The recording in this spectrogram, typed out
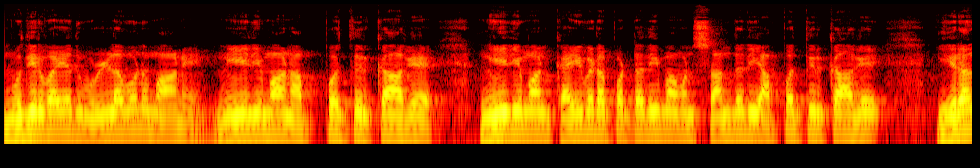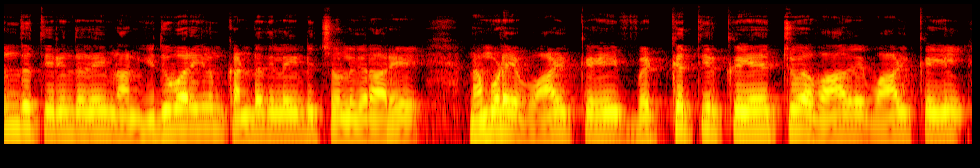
முதிர்வயது உள்ளவனும் ஆனேன் நீதிமான் அப்பத்திற்காக நீதிமான் கைவிடப்பட்டதையும் அவன் சந்ததி அப்பத்திற்காக இறந்து திரிந்ததையும் நான் இதுவரையிலும் கண்டதில்லை என்று சொல்லுகிறாரே. நம்முடைய வாழ்க்கையை வெட்கத்திற்கு ஏற்ற வா- வாழ்க்கையில்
